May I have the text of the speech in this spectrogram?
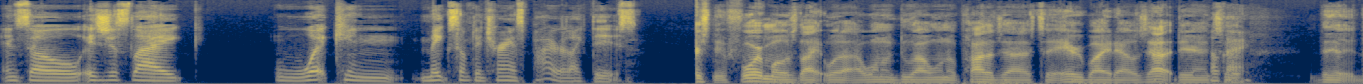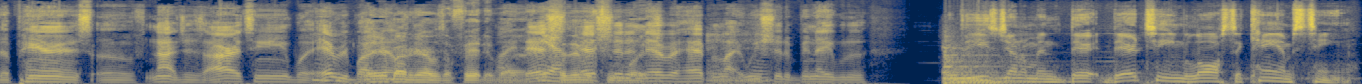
And so it's just like, what can make something transpire like this? First and foremost, like what I want to do, I want to apologize to everybody that was out there and Okay. to the the parents of not just our team but everybody. Everybody that that was, was affected by like it. that. Yeah. That should have never happened. Like we mm-hmm. should have been able to. These gentlemen, their their team lost to Cam's team,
